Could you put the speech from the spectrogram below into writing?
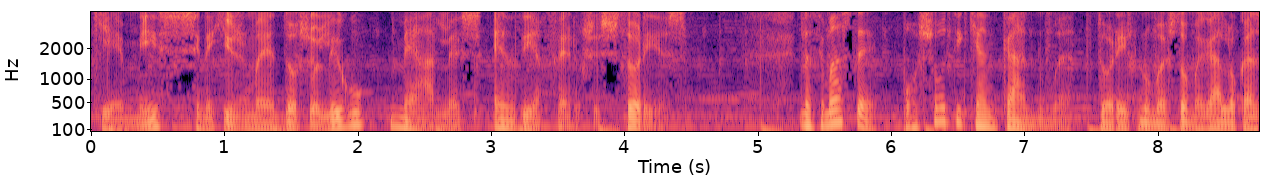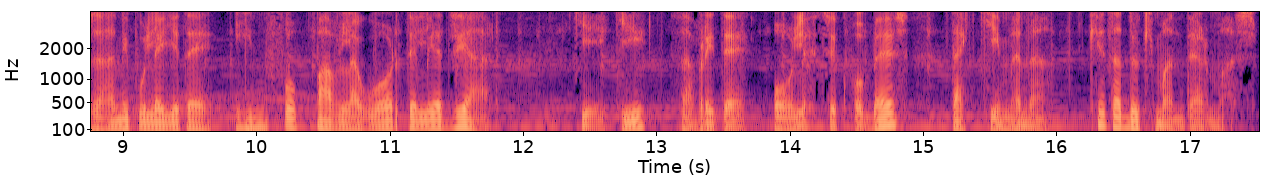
και εμείς συνεχίζουμε εντός ολίγου με άλλες ενδιαφέρουσες ιστορίες. Να θυμάστε πως ό,τι και αν κάνουμε το ρίχνουμε στο μεγάλο καζάνι που λέγεται infopavlawar.gr και εκεί θα βρείτε όλες τις εκπομπές, τα κείμενα και τα ντοκιμαντέρ μας.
